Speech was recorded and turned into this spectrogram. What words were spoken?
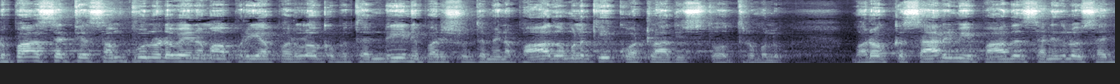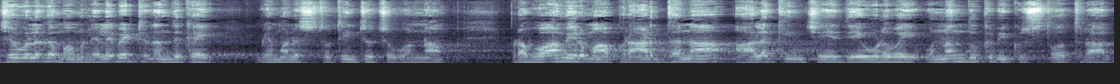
కృపాసత్య సంపూర్ణుడమైన మా ప్రియ పరలోకపు తండ్రిని పరిశుద్ధమైన పాదములకి కొట్లాది స్తోత్రములు. మరొక్కసారి మీ పాద సన్నిధిలో సజీవులుగా మమ్మల్ని నిలబెట్టినందుకై మిమ్మల్ని స్తుతించుచు ఉన్నాం. ప్రభా మీరు మా ప్రార్థన ఆలకించే దేవుడవై ఉన్నందుకు మీకు స్తోత్రాలు.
